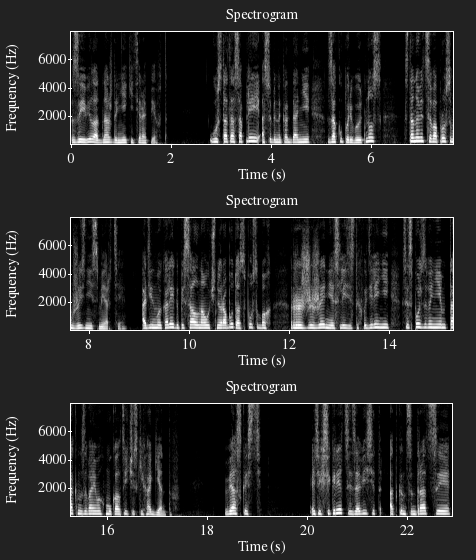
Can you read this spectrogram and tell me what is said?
заявил однажды некий терапевт. Густота соплей, особенно когда они закупоривают нос, становится вопросом жизни и смерти. Один мой коллега писал научную работу о способах разжижения слизистых выделений с использованием так называемых мукалтических агентов. Вязкость этих секреций зависит от концентрации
